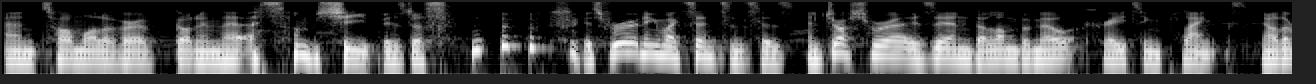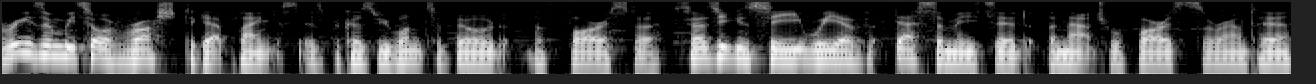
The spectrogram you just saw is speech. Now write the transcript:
and Tom Oliver have got in there. Some sheep is just, it's ruining my sentences. And Joshua is in the lumber mill creating planks. Now, the reason we sort of rushed to get planks is because we want to build the forester. So as you can see, we have decimated the natural forests around here.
